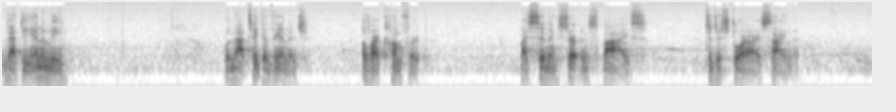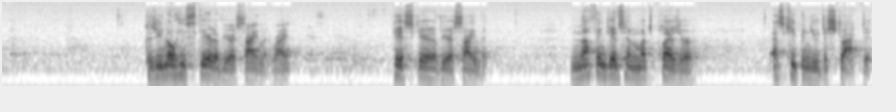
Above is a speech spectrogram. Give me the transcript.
that the enemy will not take advantage of our comfort by sending certain spies to destroy our assignment. Because you know he's scared of your assignment, right? Yes, He is he is scared of your assignment. Nothing gives him much pleasure as keeping you distracted,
